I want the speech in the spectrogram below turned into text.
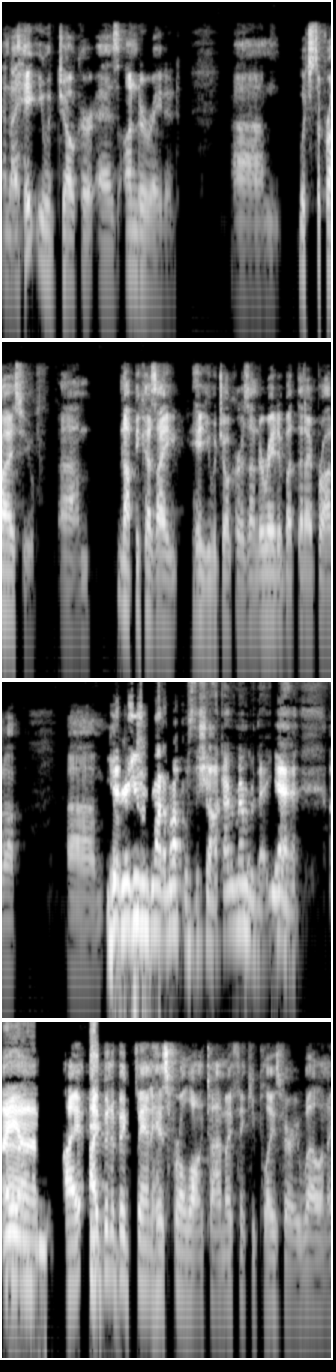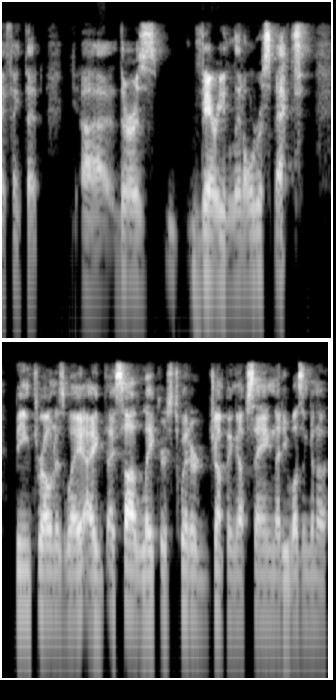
and I hit you with Joker as underrated, um, which surprised you. Um, not because I hit you with Joker as underrated, but that I brought up. Um, yeah, that you even brought him up was the shock. I remember that. Yeah, I, um, um, I I've been a big fan of his for a long time. I think he plays very well, and I think that uh, there is very little respect being thrown his way. I, I saw Lakers Twitter jumping up saying that he wasn't going to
